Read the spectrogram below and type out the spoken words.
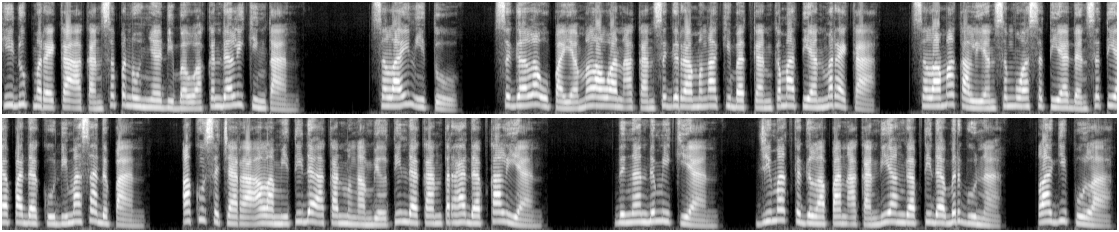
hidup mereka akan sepenuhnya di bawah kendali Kintan. Selain itu, segala upaya melawan akan segera mengakibatkan kematian mereka. Selama kalian semua setia dan setia padaku di masa depan, aku secara alami tidak akan mengambil tindakan terhadap kalian. Dengan demikian, jimat kegelapan akan dianggap tidak berguna. Lagi pula,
